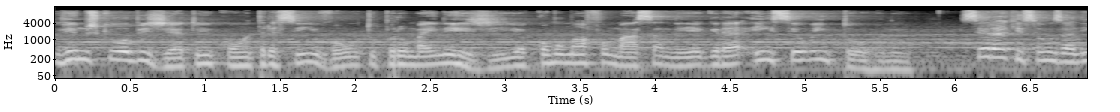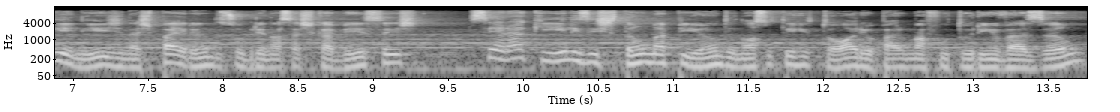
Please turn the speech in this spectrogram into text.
vemos que o objeto encontra-se envolto por uma energia como uma fumaça negra em seu entorno. Será que são os alienígenas pairando sobre nossas cabeças? Será que eles estão mapeando nosso território para uma futura invasão?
